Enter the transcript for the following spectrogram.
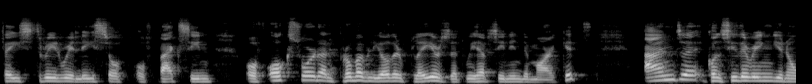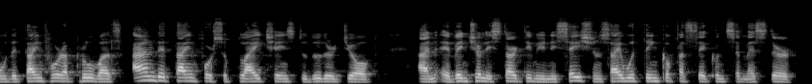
phase three release of, of vaccine of Oxford and probably other players that we have seen in the market. And uh, considering, you know, the time for approvals and the time for supply chains to do their job and eventually start immunizations, I would think of a second semester,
